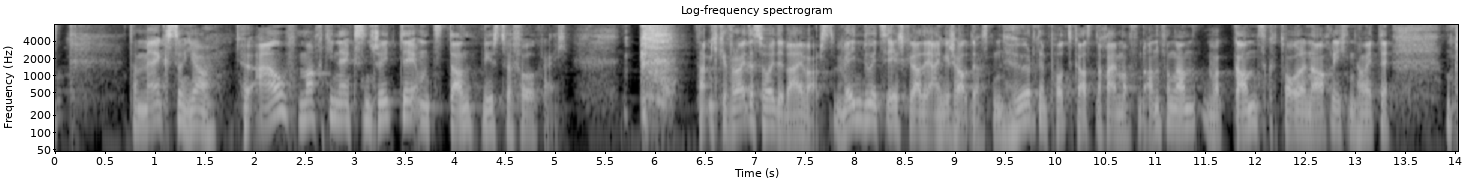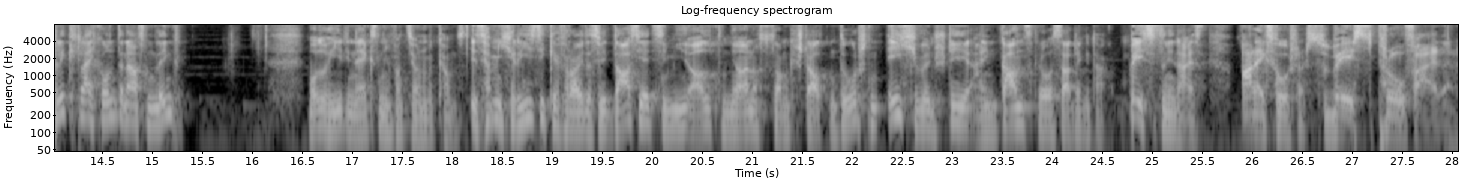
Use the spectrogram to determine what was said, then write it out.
dann merkst du, ja, hör auf, mach die nächsten Schritte und dann wirst du erfolgreich. Hat mich gefreut, dass du heute dabei warst. Wenn du jetzt erst gerade eingeschaltet hast, dann hör den Podcast noch einmal von Anfang an. War ganz tolle Nachrichten heute. Und klick gleich unten auf den Link wo du hier die nächsten Informationen bekommst. Es hat mich riesig gefreut, dass wir das jetzt im alten Jahr noch zusammen gestalten durften. Ich wünsche dir einen ganz großartigen Tag. Bis es dann heißt, Alex Hoscher, Swiss Profiler.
